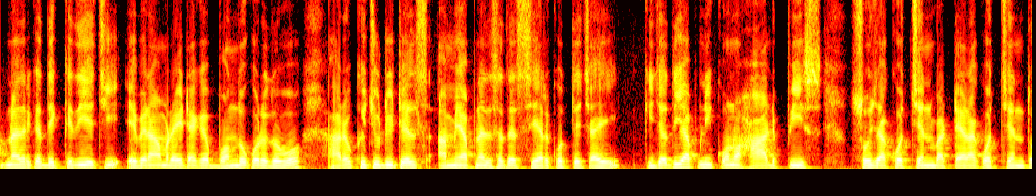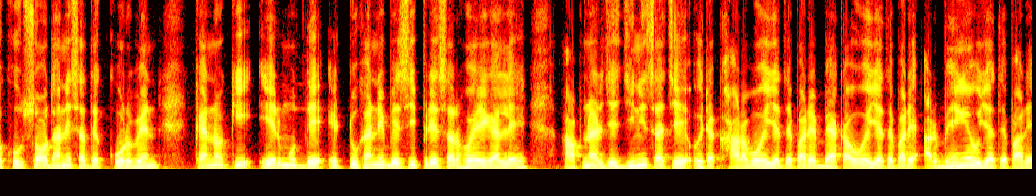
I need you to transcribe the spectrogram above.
আপনাদেরকে দেখতে দিয়েছি, এবার আমরা এটাকে বন্ধ করে দেবো। আরও কিছু ডিটেলস আমি আপনাদের সাথে শেয়ার করতে চাই। কি? যদি আপনি কোনো হার্ড পিস সোজা করছেন বা টেরা করছেন, তো খুব সাবধানের সাথে করবেন। কেন কি? এর মধ্যে একটুখানি বেশি প্রেসার হয়ে গেলে আপনার যে জিনিস আছে, ওইটা খারাপও হয়ে যেতে পারে ব্যাকাও হয়ে যেতে পারে আর ভেঙেও যেতে পারে।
